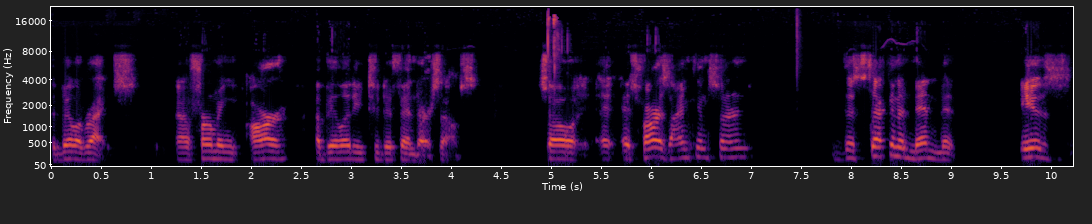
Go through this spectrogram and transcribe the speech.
the bill of rights affirming our ability to defend ourselves so as far as i'm concerned the Second Amendment is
